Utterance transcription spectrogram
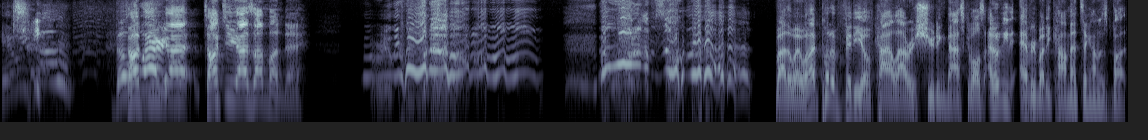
Here we go. The Talk to you guys. Talk to you guys on Monday. By the way, when I put a video of Kyle Lowry shooting basketballs, I don't need everybody commenting on his butt.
